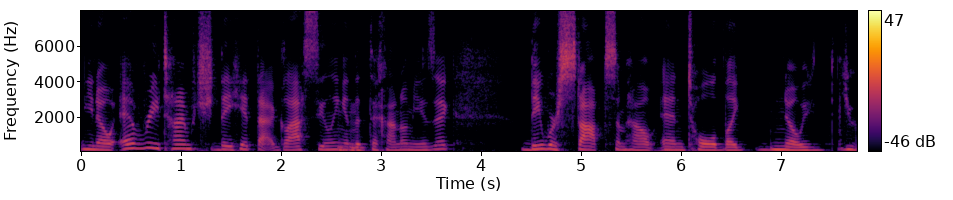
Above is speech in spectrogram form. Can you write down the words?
you know every time sh- they hit that glass ceiling in the Mm-hmm. tejano music they were stopped somehow and told like no you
